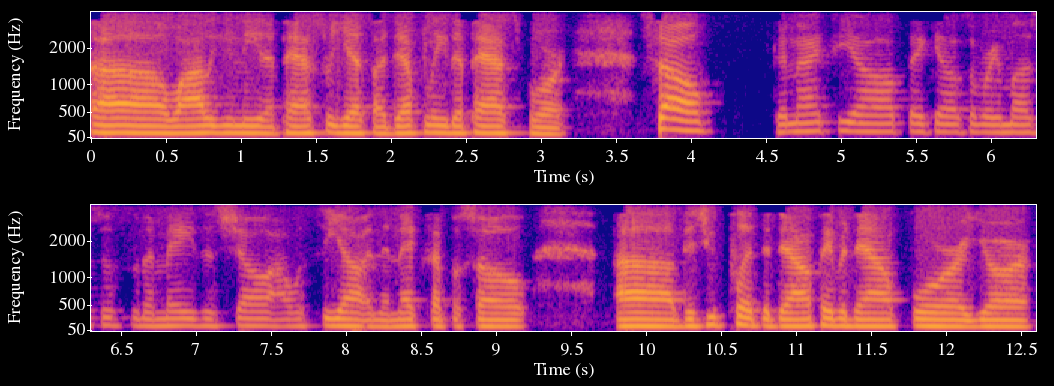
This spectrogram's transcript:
Uh, while you need a passport, yes, I definitely need a passport. So good night to y'all. Thank y'all so very much. This is an amazing show. I will see y'all in the next episode. Uh, did you put the down payment down for your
